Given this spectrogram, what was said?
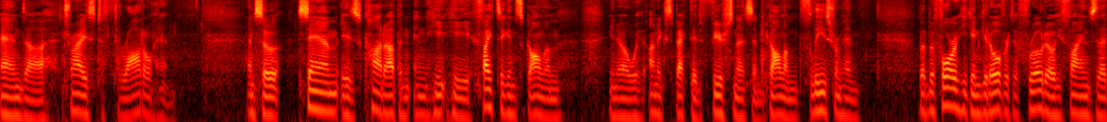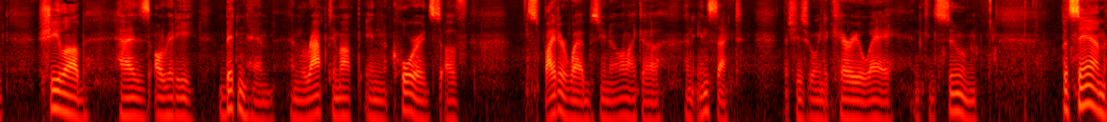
and uh, tries to throttle him. And so Sam is caught up and, and he, he fights against Gollum, you know, with unexpected fierceness, and Gollum flees from him. But before he can get over to Frodo, he finds that Shelob has already bitten him and wrapped him up in cords of spider webs, you know, like a, an insect that she's going to carry away and consume. But Sam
